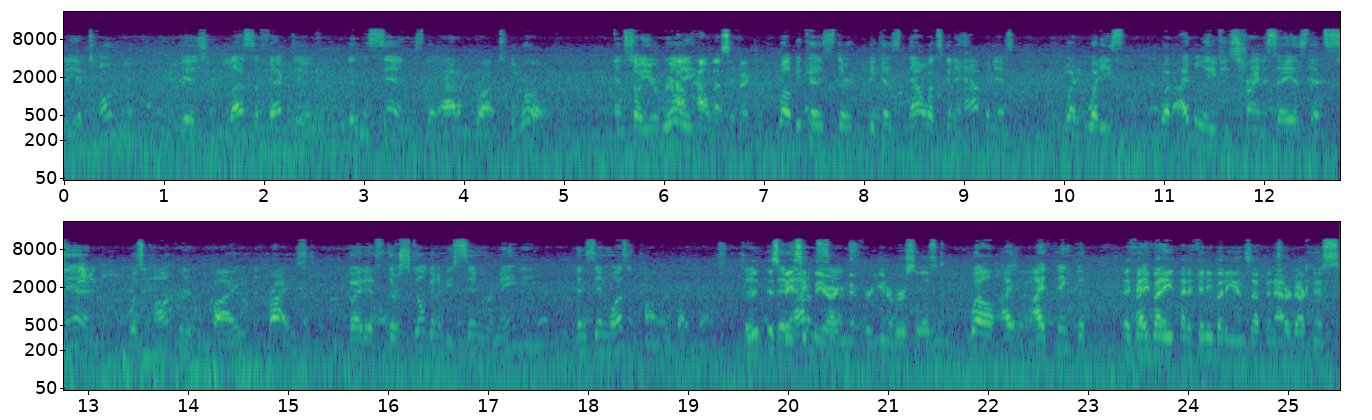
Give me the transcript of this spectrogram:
the atonement is less effective than the sins that Adam brought to the world. And so you're really how, how less effective? well, because they're because now what's going to happen is what what he's what I believe he's trying to say is that sin was conquered by Christ. But if there's still going to be sin remaining, then sin wasn't conquered by Christ. So Then- this is basically your argument for universalism. Well, I, I think that If anybody think- that if anybody ends up in outer darkness,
